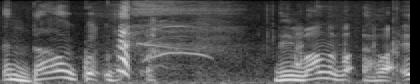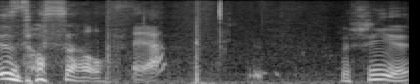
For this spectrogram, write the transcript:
en dan... Die mannen, wa- wat is dat zelf? Ja. Merci hè.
